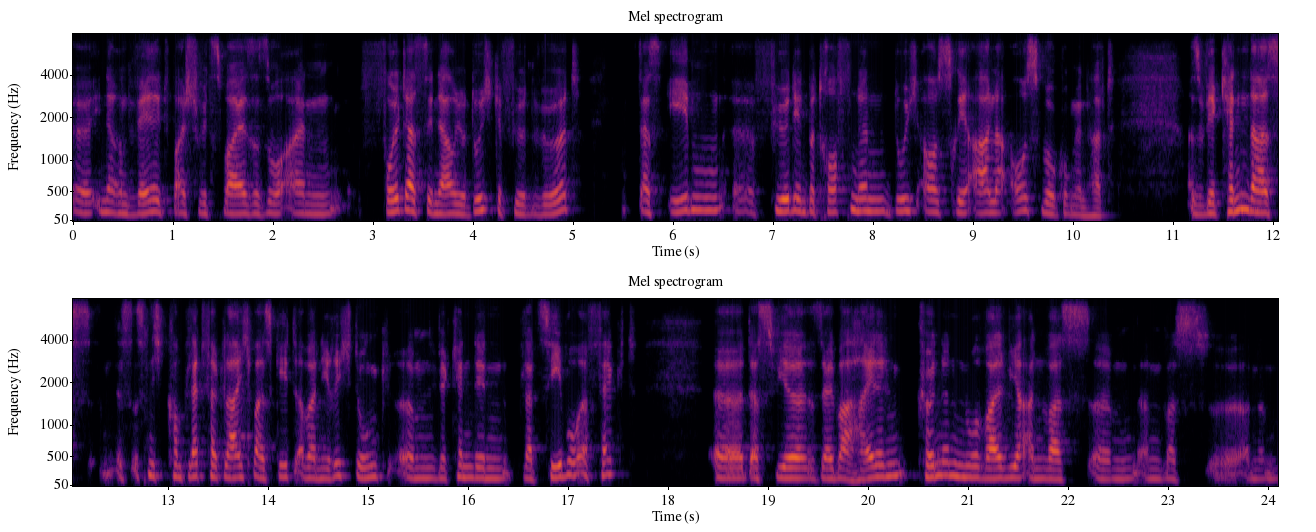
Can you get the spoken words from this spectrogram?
äh, inneren Welt beispielsweise so ein Folterszenario durchgeführt wird, das eben äh, für den Betroffenen durchaus reale Auswirkungen hat. Also wir kennen das, es ist nicht komplett vergleichbar, es geht aber in die Richtung, ähm, wir kennen den Placebo-Effekt, äh, dass wir selber heilen können, nur weil wir an was, ähm, an was, äh, an eine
